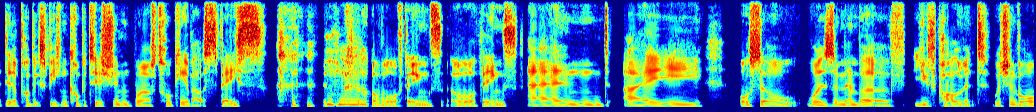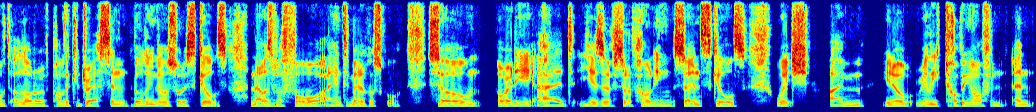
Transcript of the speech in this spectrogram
I did a public speaking competition when I was talking about space mm-hmm. of all things, of all things. And I also was a member of youth parliament, which involved a lot of public address and building those sort of skills. And that was before I entered medical school. So already I had years of sort of honing certain skills, which I'm, you know, really topping off and, and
